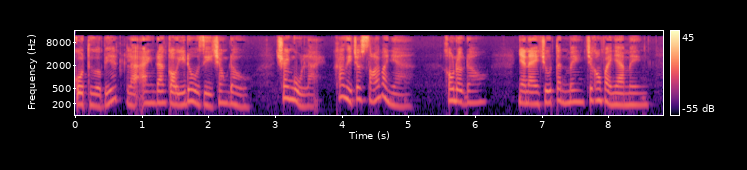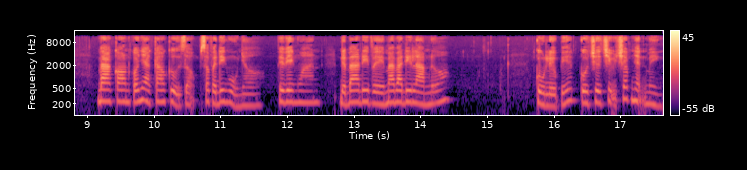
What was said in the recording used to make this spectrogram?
Cô thừa biết là anh đang có ý đồ gì trong đầu. Cho anh ngủ lại, Khác gì cho sói vào nhà. Không được đâu. Nhà này chú Tần Minh chứ không phải nhà mình. Ba con có nhà cao cử rộng, Sao phải đi ngủ nhờ? Viên viên ngoan, Để ba đi về, mai ba đi làm nữa. Cùng liều biết cô chưa chịu chấp nhận mình.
